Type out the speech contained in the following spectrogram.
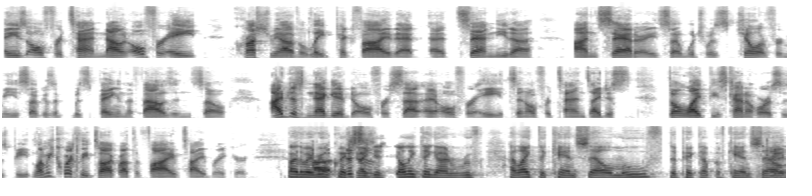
And he's 0 for 10. Now an 0 for 8 crushed me out of a late pick five at at Santa Anita on Saturday, so which was killer for me. So because it was paying in the thousands, so I'm just negative to 0 for seven, 0 uh, for eights and 0 for tens. I just don't like these kind of horses, Pete. Let me quickly talk about the five tiebreaker. By the way, real uh, quick, I is... just the only thing on roof. I like the Cancel move, the pickup of Cancel. Okay.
